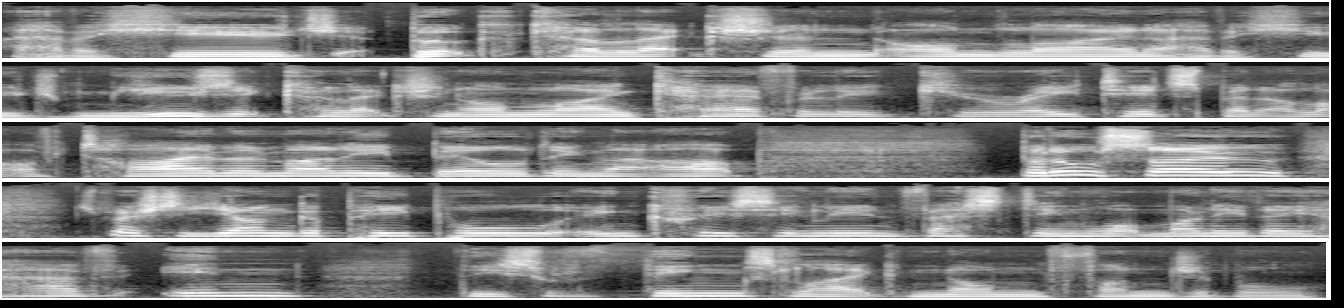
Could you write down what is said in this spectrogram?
I have a huge book collection online. I have a huge music collection online, carefully curated, spent a lot of time and money building that up. But also, especially younger people, increasingly investing what money they have in these sort of things like non fungible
